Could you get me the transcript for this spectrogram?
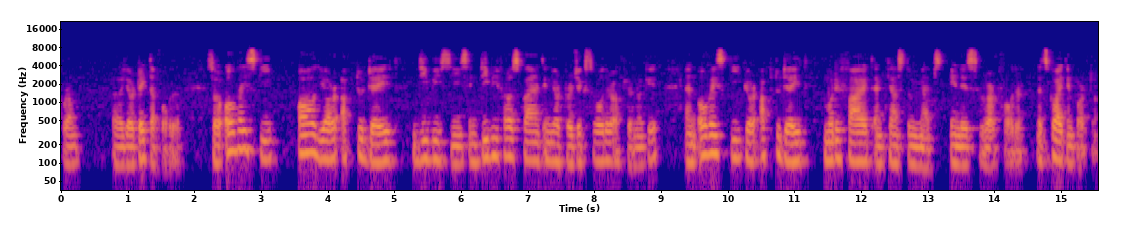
from uh, your data folder. So always keep all your up-to-date DBCs and DB files client in your projects folder of your Noggit and always keep your up-to-date modified and custom maps in this work folder. That's quite important.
